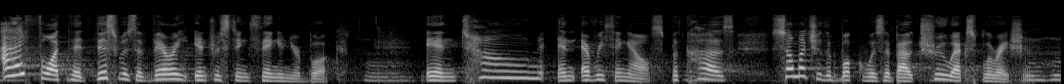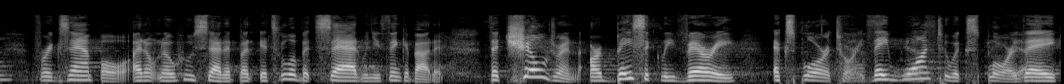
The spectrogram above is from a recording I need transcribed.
I thought that this was a very interesting thing in your book. Hmm. In tone and everything else because so much of the book was about true exploration. Mm-hmm. For example, I don't know who said it, but it's a little bit sad when you think about it. The children are basically very exploratory. Yes. They want yes. to explore. Yes. They,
